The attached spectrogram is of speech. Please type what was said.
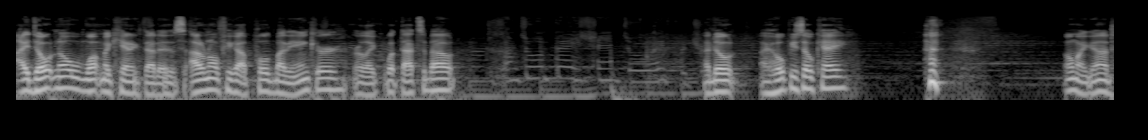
I don't know what mechanic that is. I don't know if he got pulled by the anchor or like what that's about. I don't. I hope he's okay. Oh my god.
